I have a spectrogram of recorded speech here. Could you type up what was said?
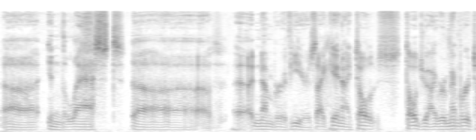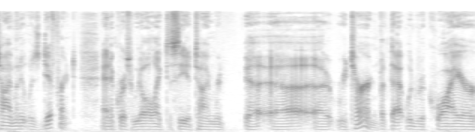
uh, in the last uh, uh, number of years. Again, I told told you I remember a time when it was different, and of course we'd all like to see a time re- uh, uh, return, but that would require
